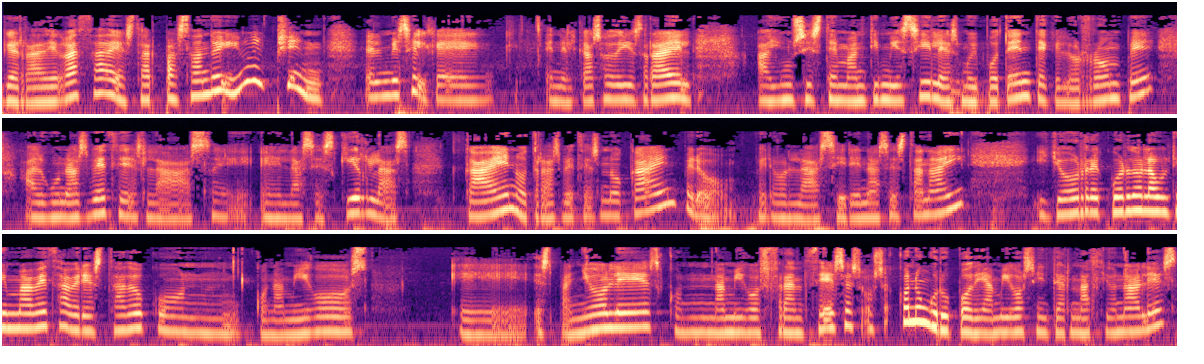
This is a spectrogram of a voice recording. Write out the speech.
guerra de Gaza, de estar pasando y el misil que, que en el caso de Israel hay un sistema antimisiles muy potente que lo rompe. Algunas veces las, eh, eh, las esquirlas caen, otras veces no caen, pero, pero las sirenas están ahí. Y yo recuerdo la última vez haber estado con, con amigos eh, españoles, con amigos franceses, o sea, con un grupo de amigos internacionales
